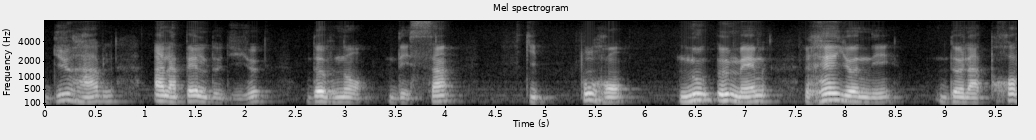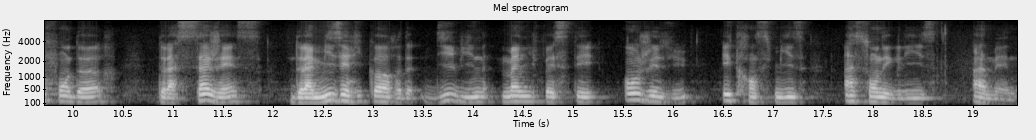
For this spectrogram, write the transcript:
durable à l'appel de Dieu, devenant des saints qui pourront, nous eux-mêmes, rayonner de la profondeur, de la sagesse, de la miséricorde divine manifestée en Jésus et transmise à son Église. Amen.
